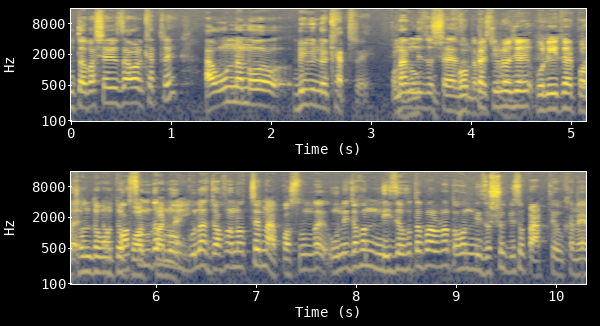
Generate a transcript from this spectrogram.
দূতাবাসে যাওয়ার ক্ষেত্রে আর অন্যান্য বিভিন্ন ক্ষেত্রে ওনার নিজস্ব ছিল যে উনি তার পছন্দ মতো পছন্দ লোকগুলা যখন হচ্ছে না পছন্দ উনি যখন নিজে হতে পারবে না তখন নিজস্ব কিছু প্রার্থী ওখানে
